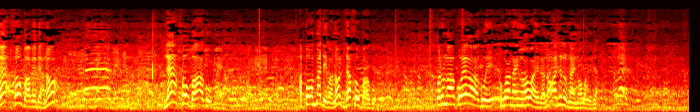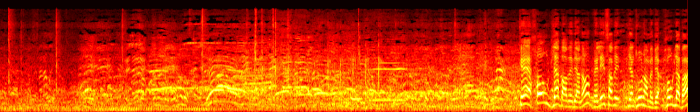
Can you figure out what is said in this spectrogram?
လက်ဟုတ်ပါပဲဗျာနော်လက်ဟုတ်ပါအခုအပေါ်မှတ်တွေပါနော်လက်ဟုတ်ပါအခုပထမပွဲကအခုဟိုကနိုင်သွားပါရဲ့ဗျာနော်အထက်တို့နိုင်သွားပါရဲ့ဗျာကဲဟုတ်လက်ပါပဲဗျာနော်ဘယ်လေးစာပေပြန်ထိုးထားမယ်ဗျဟုတ်လက်ပါ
